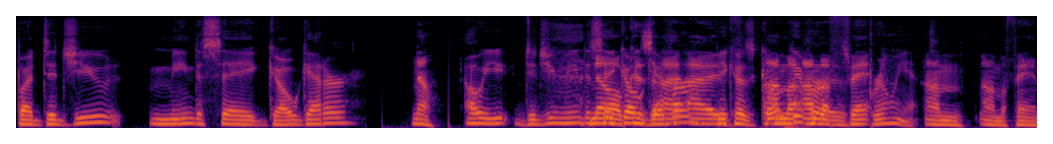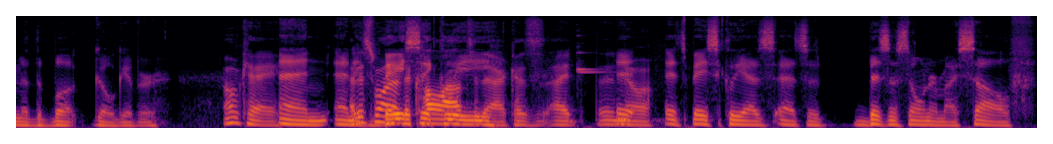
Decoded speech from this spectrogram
But did you mean to say go getter? No, Oh, you did you mean to no, say go giver? I- I- because go I'm a- giver is fan- brilliant. I'm I'm a fan of the book Go Giver, okay, and and I it's just wanted to basically call out to that because I didn't it- know. it's basically as as a business owner myself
